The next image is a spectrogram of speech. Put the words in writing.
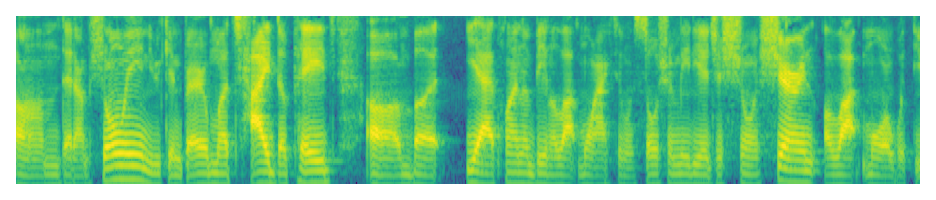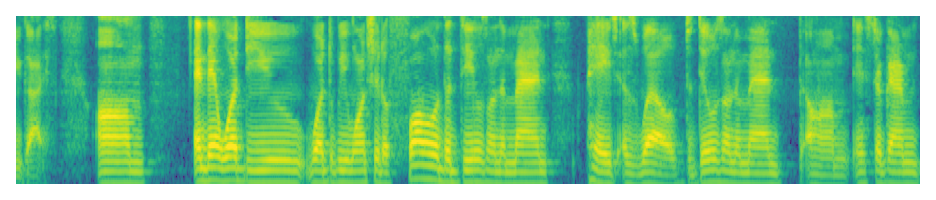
um, that i'm showing you can very much hide the page. Um, but yeah, I plan on being a lot more active on social media, just showing, sharing a lot more with you guys. Um, and then what do you what do we want you to follow the deals on demand page as well? The deals on demand um, Instagram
